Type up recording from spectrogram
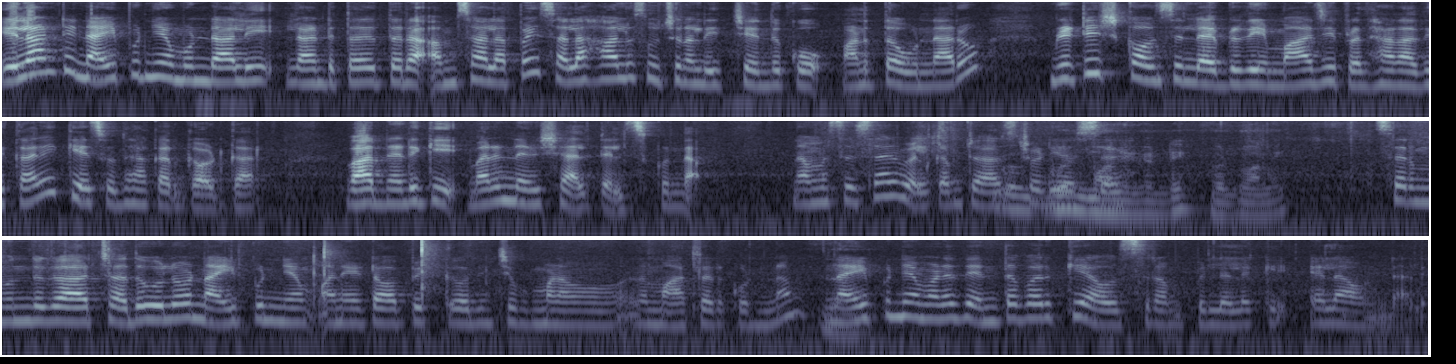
ఎలాంటి నైపుణ్యం ఉండాలి? లాంటి తదితర అంశాలపై సలహాలు సూచనలు ఇచ్చేందుకు మనతో ఉన్నారు బ్రిటిష్ కౌన్సిల్ లైబ్రరీ మాజీ ప్రధానాధికారి కె. సుధాకర్ గౌడ్ గారు. వారిని అడిగి మరిన్ని విషయాలు తెలుసుకుందాం. నమస్తే sir welcome to our studio sir. Good morning sir ముందుగా చదువులో నైపుణ్యం అనే టాపిక్ గురించి మనం మాట్లాడుకుంటున్నాం. నైపుణ్యం అనేది ఎంతవరకు అవసరం పిల్లలకి? ఎలా ఉండాలి?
